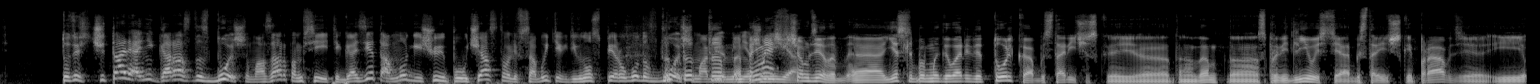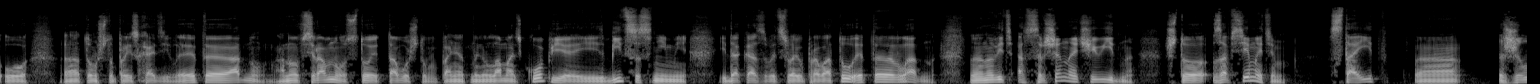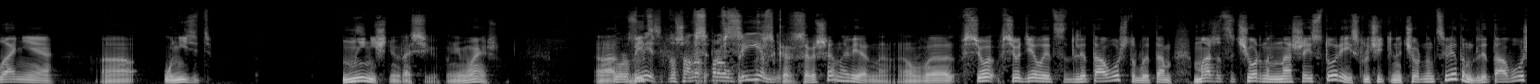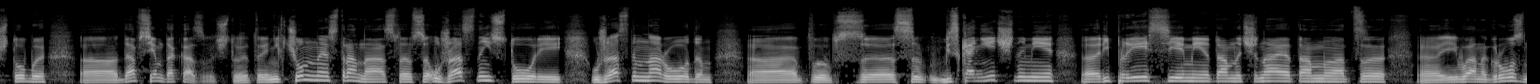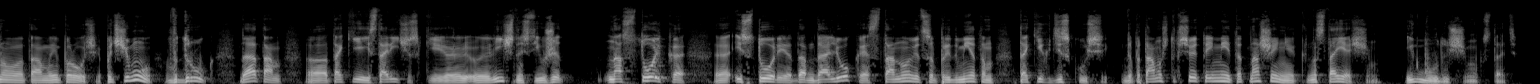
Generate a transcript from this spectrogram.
То есть читали они гораздо с большим азартом все эти газеты, а многие еще и поучаствовали в событиях 91 года в большем тут, объеме, тут, Понимаешь, я. в чем дело? Э, если бы мы говорили только об исторической э, да, э, справедливости, об исторической правде и о, о том, что происходило, это одно. Оно все равно стоит того, чтобы, понятно, ломать копья и биться с ними и доказывать свою правоту, это ладно. Но ведь совершенно очевидно, что за всем этим стоит желание а, унизить нынешнюю Россию, понимаешь? А, ну, разумеется, Ведь потому что она правоприемник. Совершенно верно. Все, все делается для того, чтобы там мажется черным наша история, исключительно черным цветом, для того, чтобы а, да, всем доказывать, что это никчемная страна с, с ужасной историей, ужасным народом, а, с, с бесконечными репрессиями, там, начиная там, от Ивана Грозного там, и прочее. Почему вдруг да, там, такие исторические личности и уже настолько э, история там, далекая становится предметом таких дискуссий. Да потому что все это имеет отношение к настоящему и к будущему, кстати.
